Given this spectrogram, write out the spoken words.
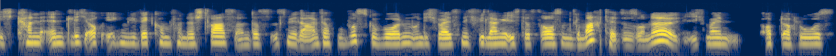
ich kann endlich auch irgendwie wegkommen von der Straße. Und das ist mir da einfach bewusst geworden. Und ich weiß nicht, wie lange ich das draußen gemacht hätte. So, ne? Ich meine, obdachlos,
